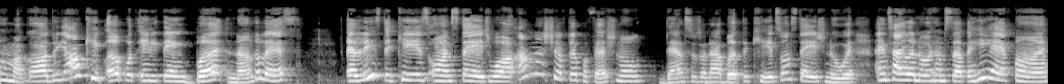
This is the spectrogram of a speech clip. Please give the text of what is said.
Oh my God, do y'all keep up with anything? But nonetheless, at least the kids on stage, well, I'm not sure if they're professional dancers or not, but the kids on stage knew it. And Tyler knew it himself and he had fun.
